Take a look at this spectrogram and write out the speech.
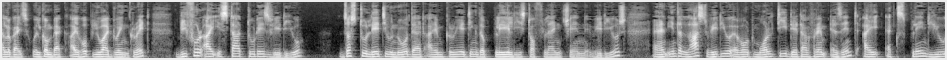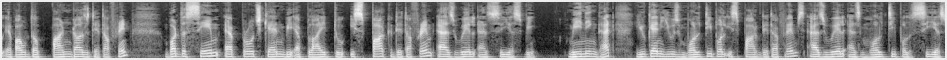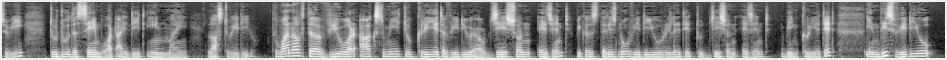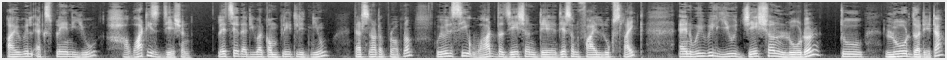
Hello guys, welcome back. I hope you are doing great. Before I start today's video, just to let you know that I am creating the playlist of LangChain videos and in the last video about multi data frame agent I explained you about the pandas data frame but the same approach can be applied to Spark data frame as well as CSV meaning that you can use multiple Spark data frames as well as multiple CSV to do the same what I did in my last video. One of the viewer asked me to create a video about JSON agent because there is no video related to JSON agent being created. In this video, I will explain you how, what is JSON. Let's say that you are completely new. That's not a problem. We will see what the JSON, JSON file looks like and we will use JSON loader to load the data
